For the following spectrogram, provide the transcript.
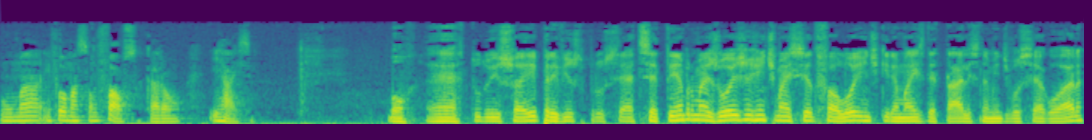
uma informação falsa, Carol e Heisen. Bom, é tudo isso aí previsto para o 7 de setembro, mas hoje a gente mais cedo falou e a gente queria mais detalhes também de você agora,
